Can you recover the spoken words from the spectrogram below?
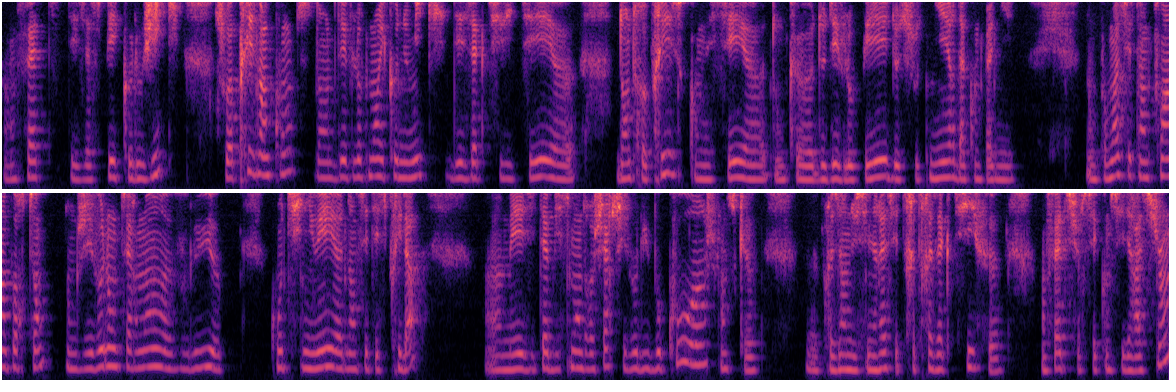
en fait des aspects écologiques, soit prise en compte dans le développement économique des activités euh, d'entreprise qu'on essaie euh, donc euh, de développer, de soutenir, d'accompagner. Donc pour moi c'est un point important. Donc j'ai volontairement voulu continuer dans cet esprit-là. Euh, mes établissements de recherche évoluent beaucoup. Hein. Je pense que le président du CNRS est très très actif euh, en fait sur ces considérations.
